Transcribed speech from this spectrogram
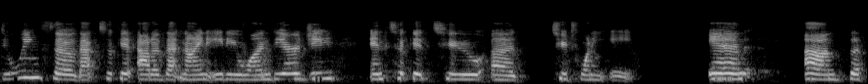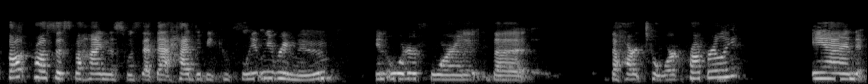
doing so, that took it out of that 981 DRG and took it to a 228. And um, the thought process behind this was that that had to be completely removed in order for the, the heart to work properly. And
